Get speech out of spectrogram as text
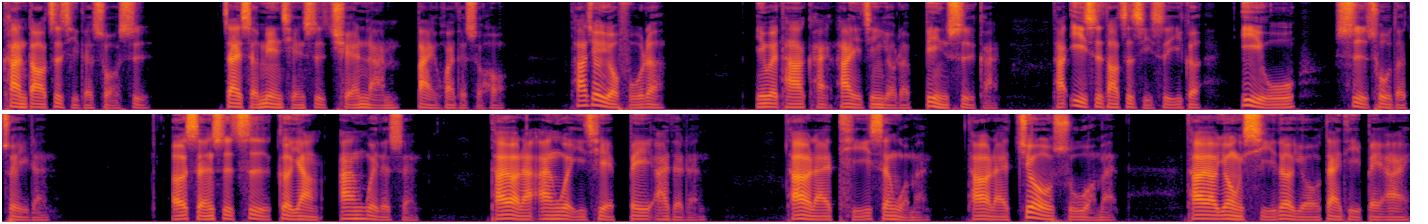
看到自己的琐事，在神面前是全然败坏的时候，他就有福了，因为他看他已经有了病逝感，他意识到自己是一个一无是处的罪人，而神是赐各样安慰的神，他要来安慰一切悲哀的人，他要来提升我们，他要来救赎我们，他要用喜乐油代替悲哀。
